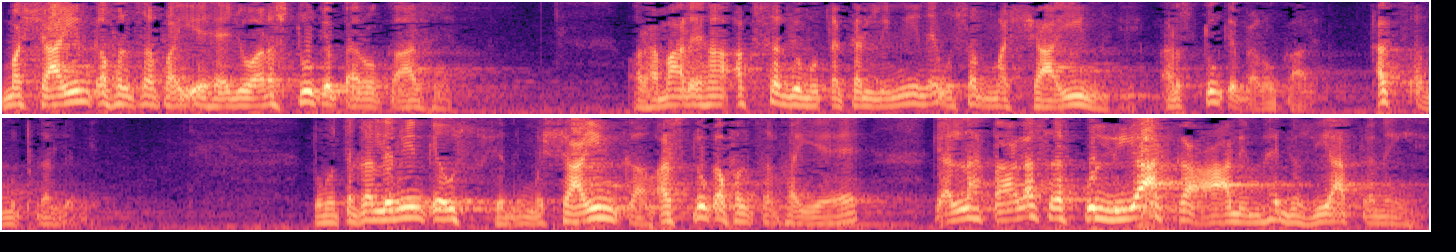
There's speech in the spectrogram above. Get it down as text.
مشائین کا فلسفہ یہ ہے جو ارستو کے پیروکار ہیں۔ اور ہمارے ہاں اکثر جو متکلمین ہیں وہ سب مشائین ہیں ارستو کے پیروکار ہیں، اکثر متکلمین۔ تو متکلمین کے اس یعنی مشائن کا اسلو کا فلسفہ یہ ہے کہ اللہ تعالیٰ صرف کلیات کا عالم ہے، جزیات کا نہیں ہے۔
